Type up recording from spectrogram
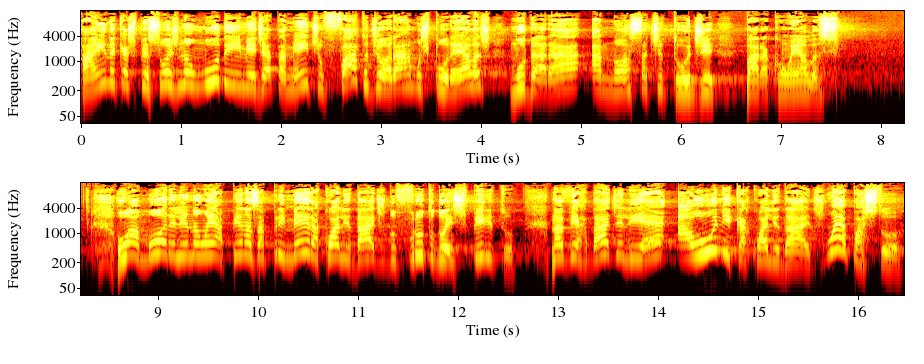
Ainda que as pessoas não mudem imediatamente, o fato de orarmos por elas mudará a nossa atitude para com elas. O amor, ele não é apenas a primeira qualidade do fruto do Espírito, na verdade, ele é a única qualidade. Ué, pastor,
